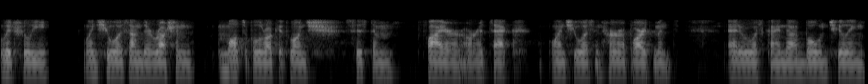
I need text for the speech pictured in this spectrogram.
literally when she was under Russian multiple rocket launch system fire or attack when she was in her apartment. And it was kind of bone chilling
